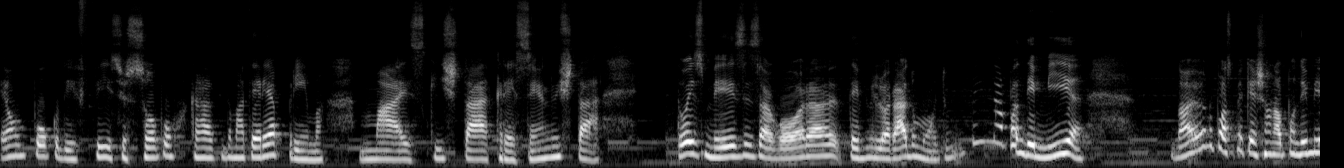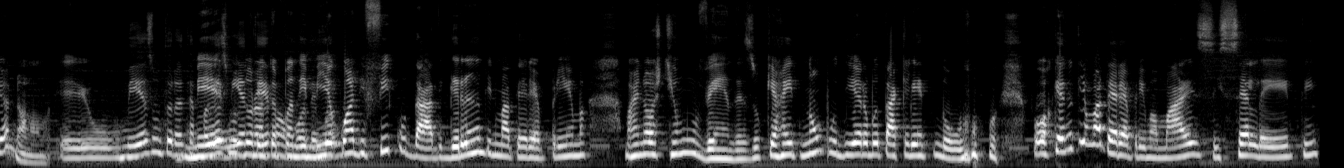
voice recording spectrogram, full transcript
é um pouco difícil só por causa da matéria-prima, mas que está crescendo, está. Dois meses agora teve melhorado muito. Na pandemia, não, eu não posso me questionar a pandemia, não. Eu, mesmo durante a mesmo pandemia, durante a pandemia com a dificuldade grande de matéria-prima, mas nós tínhamos vendas. O que a gente não podia era botar cliente novo, porque não tinha matéria-prima mais excelente.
